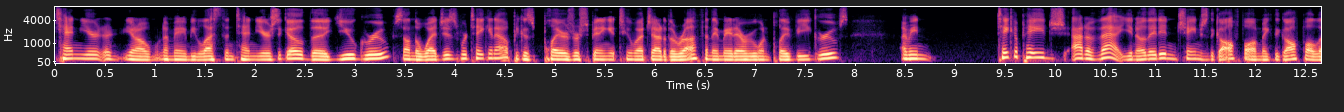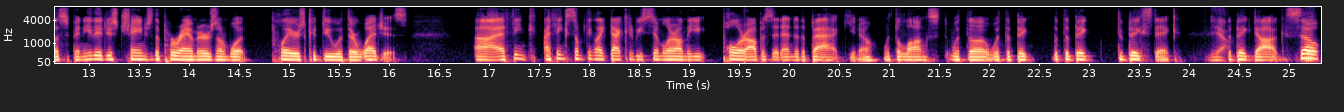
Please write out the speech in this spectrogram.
10 years, you know, maybe less than 10 years ago, the U grooves on the wedges were taken out because players were spinning it too much out of the rough, and they made everyone play V grooves. I mean, take a page out of that. You know, they didn't change the golf ball and make the golf ball less spinny. They just changed the parameters on what players could do with their wedges. Uh, I think I think something like that could be similar on the polar opposite end of the bag. You know, with the long with the with the big with the big the big stick, Yeah. the big dog. So.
